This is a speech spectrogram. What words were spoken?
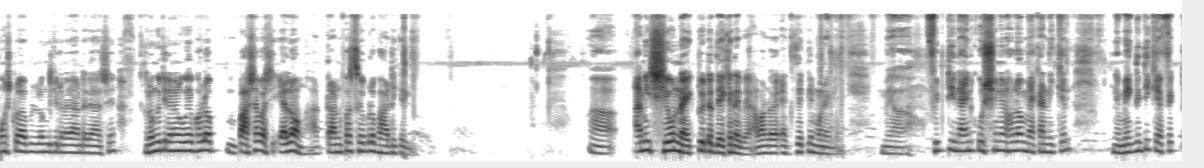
মোস্ট প্রবাবলি লঙ্গিচুডানাল আন্ডারে আসে। লঙ্গিচুডানাল ওয়েভ হলো পাশাপাশি অ্যালং আর ট্রানফার্স ওয়েভ হলো ভার্টিক্যালি আমি শিওর না, একটু এটা দেখে নেবে, আমার এক্স্যাক্টলি মনে নেই। ফিফটি নাইন কোশ্চেনের হলো mechanical magnetic effect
